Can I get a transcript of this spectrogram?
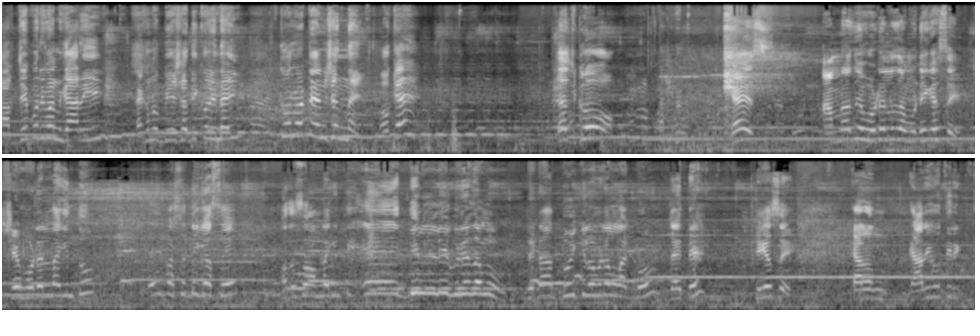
আর যে পরিমাণ গাড়ি এখনও বিয়ে শাদী করি নাই, কোনো টেনশন নাই ওকে গো গ্যাস আমরা যে হোটেলে যাব, ঠিক আছে? সে হোটেলটা কিন্তু এই পাশে ঠিক আছে। অথচ আমরা কিন্তু এই দিল্লি ঘুরে যাব, যেটা দুই কিলোমিটার লাগবো যাইতে, ঠিক আছে? কারণ গাড়ি অতিরিক্ত।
